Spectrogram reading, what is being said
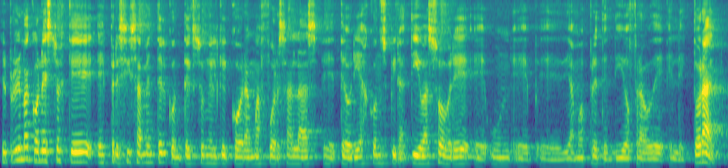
El problema con esto es que es precisamente el contexto en el que cobran más fuerza las eh, teorías conspirativas sobre un digamos, pretendido fraude electoral.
